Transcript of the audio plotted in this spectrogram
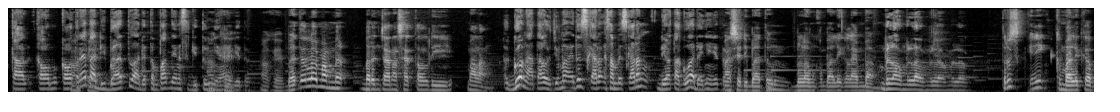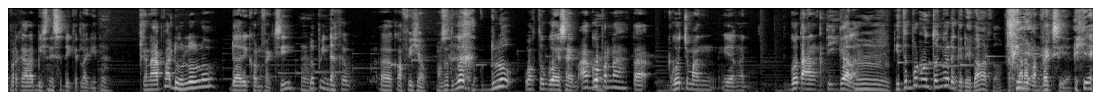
Ka- kalau kalau ternyata di Batu ada tempat yang segitunya Oke. gitu Oke, berarti lo emang ber- berencana settle di Malang, gue nggak tahu cuma itu sekarang sampai sekarang di otak gue adanya itu masih di Batu, Hmm. belum kembali ke Lembang. belum belum belum belum Terus ini kembali ke perkara bisnis sedikit lagi nih. Hmm. Kenapa dulu lo dari konveksi Hmm. lo pindah ke eh, coffee shop? Maksud gue dulu waktu gue SMA gue Hmm. pernah tak gue cuman yang gue tangan ketiga lah. Hmm. Itu pun untungnya udah gede banget loh perkara Iya. konveksi ya. Iya.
